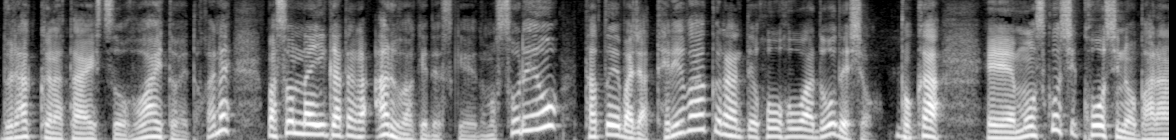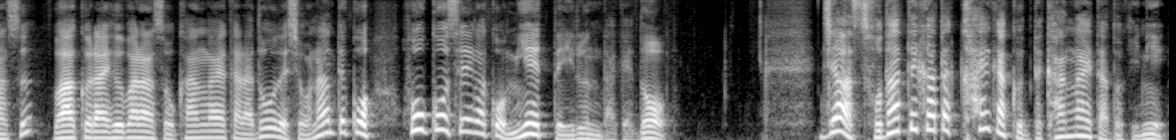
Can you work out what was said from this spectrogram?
ブラックな体質をホワイトへとかね、まあ、そんな言い方があるわけですけれども、それを、例えばじゃあテレワークなんて方法はどうでしょうとか、えーもう少し講師のバランス、ワークライフバランスを考えたらどうでしょうなんてこう、方向性がこう見えているんだけど、じゃあ育て方改革って考えたときに、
